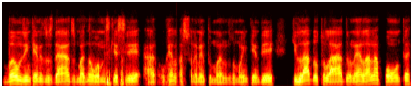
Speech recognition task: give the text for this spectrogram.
vamos entender dos dados, mas não vamos esquecer a, o relacionamento humano. Vamos entender que lá do outro lado, né, lá na ponta,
